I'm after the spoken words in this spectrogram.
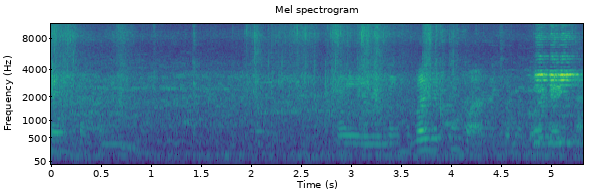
tayo sa kay Ning Bagat kung paano ito mag-order ta.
